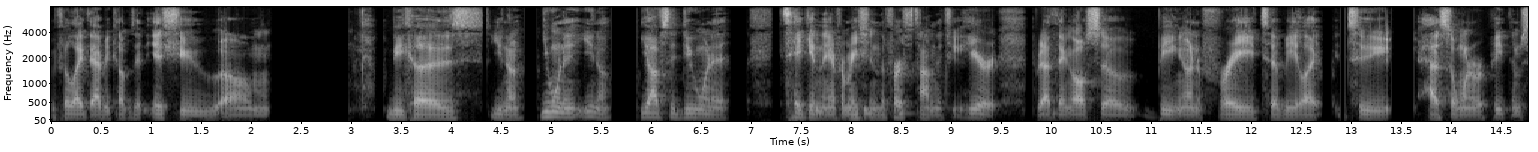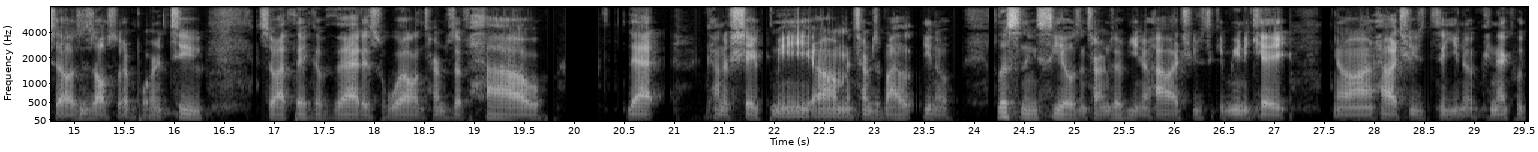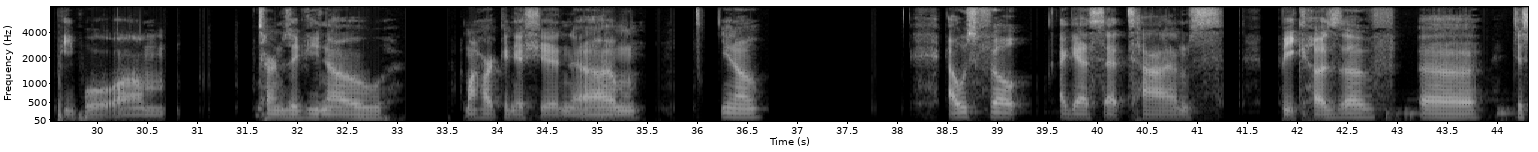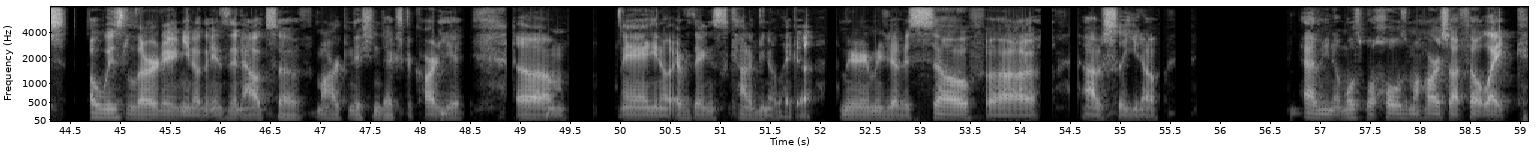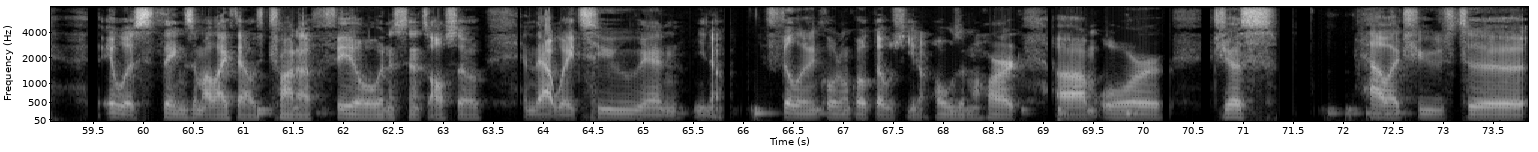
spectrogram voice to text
we feel like that becomes an issue um, because, you know, you want to, you know, you obviously do want to take in the information the first time that you hear it. But I think also being unafraid to be like, to has someone repeat themselves is also important too. So I think of that as well in terms of how that kind of shaped me um, in terms of my, you know, listening skills, in terms of, you know, how I choose to communicate, uh, how I choose to, you know, connect with people, um, in terms of, you know, my heart condition, um, you know, I always felt, I guess, at times because of uh, just always learning, you know, the ins and outs of my heart condition, dextrocardia. Um, and, you know, everything's kind of, you know, like a mirror image of itself. Uh, obviously, you know, having, you know, multiple holes in my heart. So I felt like it was things in my life that I was trying to feel in a sense also in that way too. And, you know, filling quote unquote those, you know, holes in my heart. Um, or just how I choose to,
